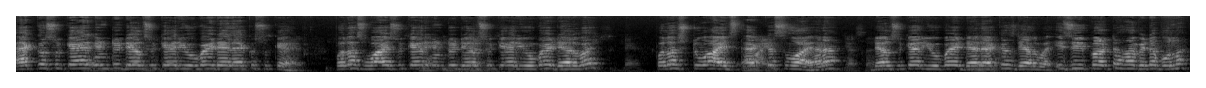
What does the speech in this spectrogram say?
X square into del square u by del x square plus y square into del square u by del y plus twice x y है ना? Del square u by del x del y is equal to हाँ बेटा बोलना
